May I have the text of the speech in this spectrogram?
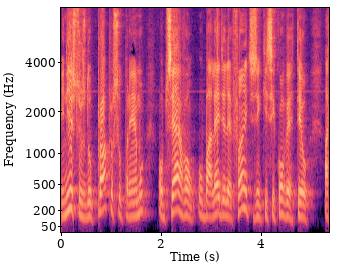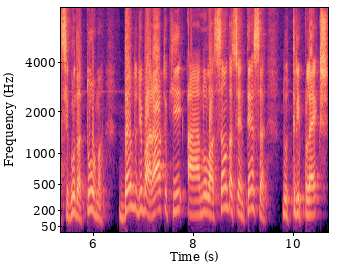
Ministros do próprio Supremo observam o balé de elefantes em que se converteu a segunda turma, dando de barato que a anulação da sentença do triplex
